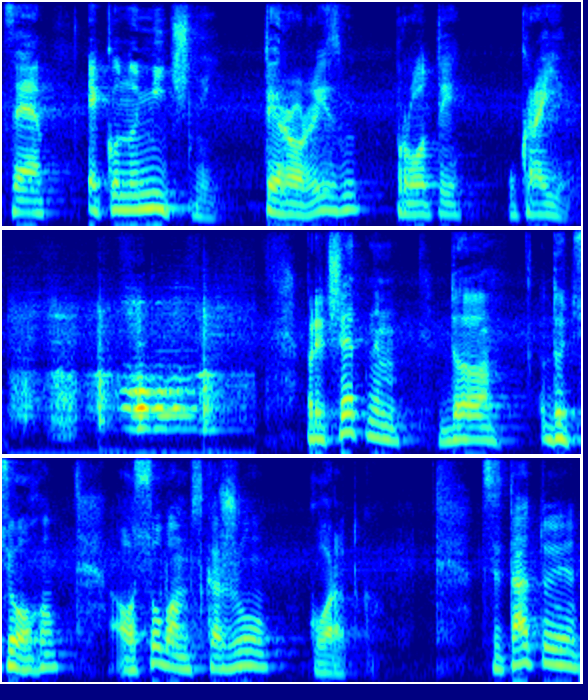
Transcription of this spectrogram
це економічний тероризм проти України. Причетним до, до цього особам скажу коротко. Цитатою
